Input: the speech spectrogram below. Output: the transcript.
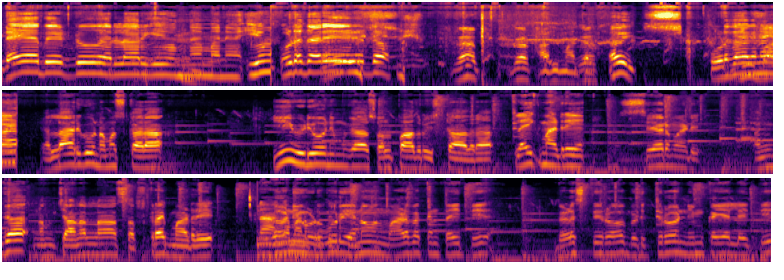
ದಯವಿಟ್ಟು ಎಲ್ಲರಿಗೂ ಒಂದು ಮನವಿ. ಇವ್ ಕುಡದಾರೆ ಗಪ್ ಗಪ್ ಅಲ್ಲಿ ಮಾತಾಡ ಐ ಕುಡ್ದಾಗ ಎಲ್ಲರಿಗೂ ನಮಸ್ಕಾರ. ಈ ವಿಡಿಯೋ ನಿಮ್ಗೆ ಸ್ವಲ್ಪ ಆದರೂ ಇಷ್ಟ ಆದ್ರೆ ಲೈಕ್ ಮಾಡ್ರಿ. ಶೇರ್ ಮಾಡಿ. ಹಂಗ ನಮ್ಮ ಚಾನಲ್ನ ಸಬ್ಸ್ಕ್ರೈಬ್ ಮಾಡ್ರಿ. ಹುಡುಗರು ಏನೋ ಒಂದು ಮಾಡ್ಬೇಕಂತ ಐತಿ ಬೆಳೆಸ್ತಿರೋ ಬಿಡ್ತಿರೋ ನಿಮ್ಮ ಕೈಯಲ್ಲಿ ಐತಿ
